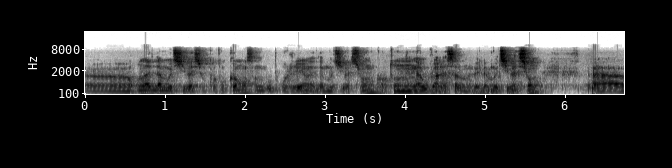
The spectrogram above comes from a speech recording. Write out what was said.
euh, on a de la motivation. Quand on commence un nouveau projet, on a de la motivation. Quand on a ouvert la salle, on avait de la motivation. Euh,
